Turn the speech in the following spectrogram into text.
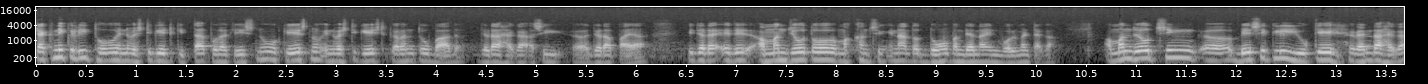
ਟੈਕਨੀਕਲੀ ਥੋੜਾ ਇਨਵੈਸਟੀਗੇਟ ਕੀਤਾ ਪੂਰਾ ਕੇਸ ਨੂੰ। ਉਹ ਕੇਸ ਨੂੰ ਇਨਵੈਸਟੀਗੇਟ ਕਰਨ ਤੋਂ ਬਾਅਦ ਜਿਹੜਾ ਹੈਗਾ, ਅਸੀਂ ਜਿਹੜਾ ਪਾਇਆ ਕਿ ਜਿਹੜਾ ਇਹਦੇ ਅਮਨਜੋਤ ਔਰ ਮੱਖਣ ਸਿੰਘ, ਇਹਨਾਂ ਤੋਂ ਦੋ ਬੰਦਿਆਂ ਦਾ ਇਨਵੋਲਵਮੈਂਟ ਹੈਗਾ। ਅਮਨਜੋਤ ਸਿੰਘ ਬੇਸਿਕਲੀ ਯੂਕੇ ਰਹਿੰਦਾ ਹੈਗਾ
